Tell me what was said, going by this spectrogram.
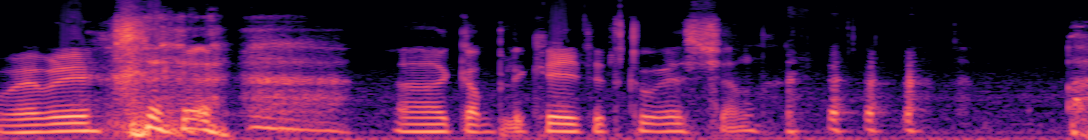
very uh, complicated question.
